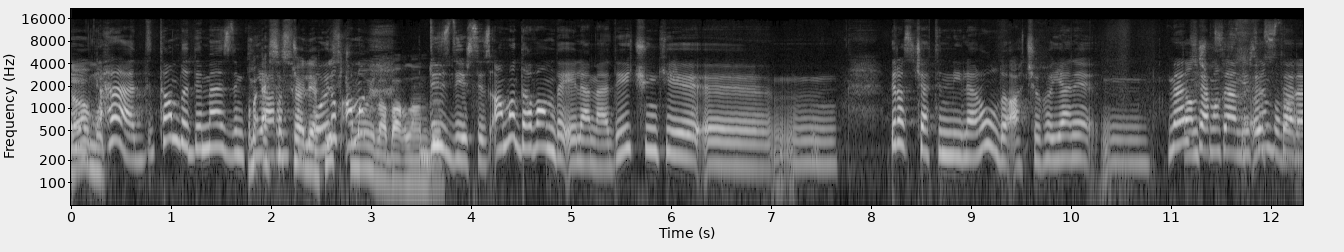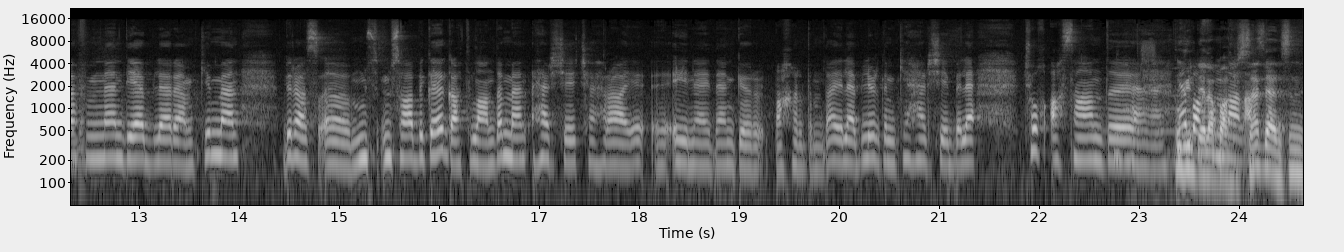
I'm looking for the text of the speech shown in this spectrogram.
da, amma Hə, tam da deməzdim ki, Amma əsas fəaliyyətiniz kino ilə bağlandı. Düz deyirsiniz, amma davam da eləmədi. Çünki e, biraz çətinliklər oldu açığı. Yəni Mən şəxsən öz tərəfimdən deyə bilərəm ki, mən biraz ə, müs müsabiqəyə qatılanda mən hər şeyi çəhrayı ə, eynəkdən gör baxırdım da. Elə bilirdim ki, hər şey belə çox asandır. Hə. bu gün də elə baxırsan, dənizin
